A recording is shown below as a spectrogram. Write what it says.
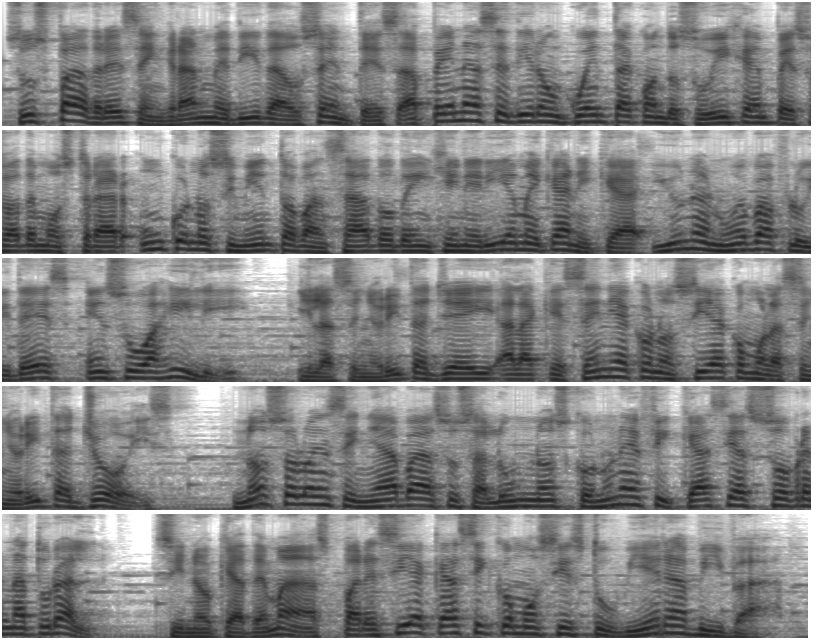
Sus padres, en gran medida ausentes, apenas se dieron cuenta cuando su hija empezó a demostrar un conocimiento avanzado de ingeniería mecánica y una nueva fluidez en su agili. Y la señorita Jay, a la que Senia conocía como la señorita Joyce, no solo enseñaba a sus alumnos con una eficacia sobrenatural, sino que además parecía casi como si estuviera viva.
